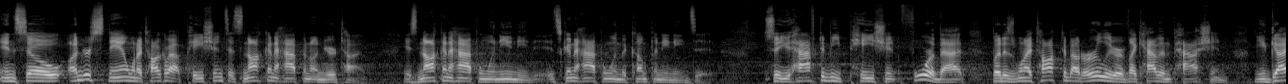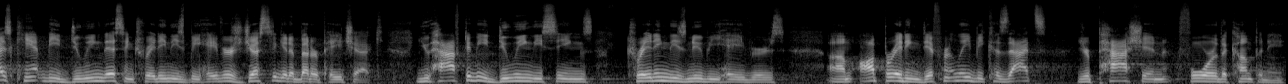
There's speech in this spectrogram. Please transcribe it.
And so understand when I talk about patience, it's not going to happen on your time. It's not going to happen when you need it. It's going to happen when the company needs it. So you have to be patient for that. But as when I talked about earlier of like having passion, you guys can't be doing this and creating these behaviors just to get a better paycheck. You have to be doing these things, creating these new behaviors, um, operating differently because that's your passion for the company.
